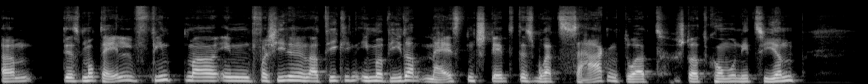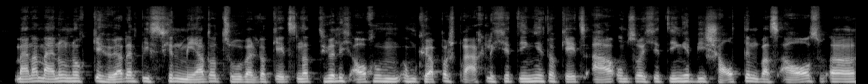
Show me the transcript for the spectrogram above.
Ähm, das Modell findet man in verschiedenen Artikeln immer wieder. Meistens steht das Wort sagen dort statt kommunizieren. Meiner Meinung nach gehört ein bisschen mehr dazu, weil da geht es natürlich auch um, um körpersprachliche Dinge, da geht es auch um solche Dinge, wie schaut denn was aus, äh,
